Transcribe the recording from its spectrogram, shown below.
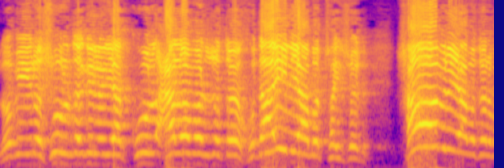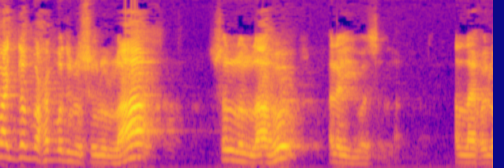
নবী রসুল থেকে লইয়া কুল আলমর যত খুদাই লিয়াবত পাইছেন, সব লিয়াবতের মাধ্যম মোহাম্মদ রসুল্লাহ সাল্লাহ আল্লাহ হইল,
